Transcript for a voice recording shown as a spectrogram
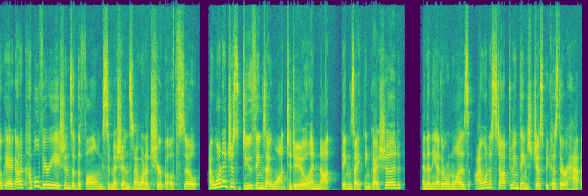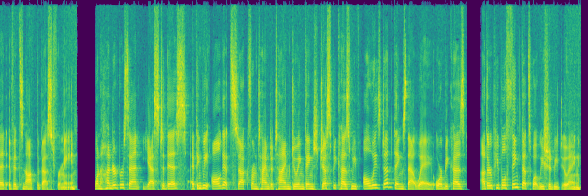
Okay, I got a couple variations of the following submissions and I wanted to share both. So I want to just do things I want to do and not things I think I should. And then the other one was I want to stop doing things just because they're a habit if it's not the best for me. 100% yes to this. I think we all get stuck from time to time doing things just because we've always done things that way or because Other people think that's what we should be doing,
